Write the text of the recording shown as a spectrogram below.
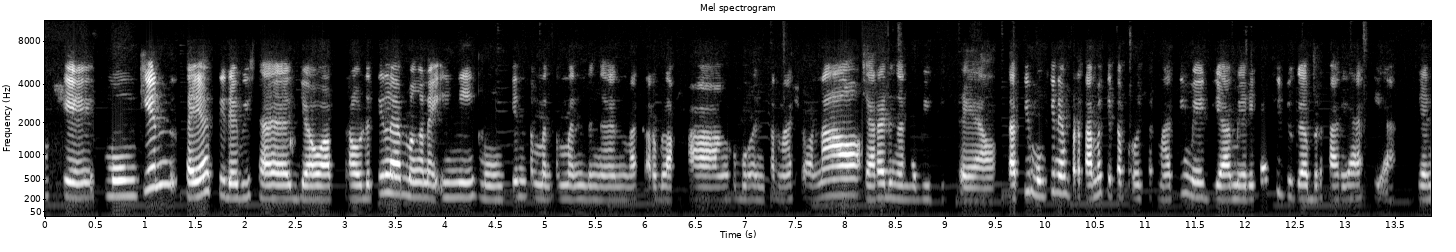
Oke, mungkin saya tidak bisa jawab terlalu detail ya mengenai ini. Mungkin teman-teman dengan latar belakang hubungan internasional cara dengan lebih detail. Tapi mungkin yang pertama kita perlu cermati media Amerika itu juga bervariasi ya dan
